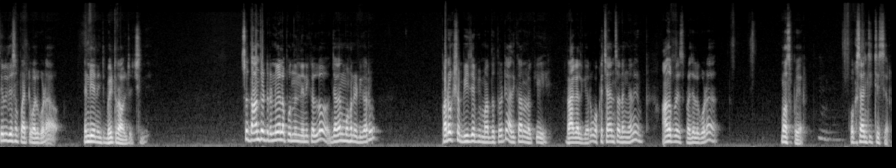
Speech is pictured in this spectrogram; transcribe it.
తెలుగుదేశం పార్టీ వాళ్ళు కూడా ఎన్డీఏ నుంచి బయట రావాల్సి వచ్చింది. సో దాంతో రెండు వేల పంతొమ్మిది ఎన్నికల్లో జగన్మోహన్ రెడ్డి గారు పరోక్ష బీజేపీ మద్దతుతోటి అధికారంలోకి రాగలిగారు. ఒక ఛాన్స్ అనగానే ఆంధ్రప్రదేశ్ ప్రజలు కూడా మోసపోయారు. ఒక ఛాన్స్ ఇచ్చేశారు.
